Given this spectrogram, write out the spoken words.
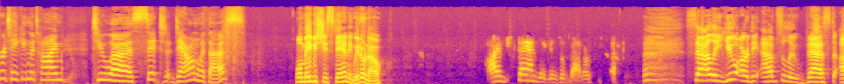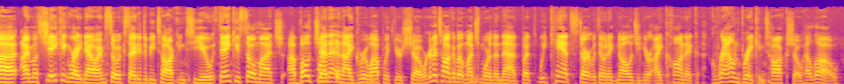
for taking the time to uh, sit down with us. Well, maybe she's standing. We don't know. I'm standing is a better. Sally, you are the absolute best. Uh, I'm shaking right now. I'm so excited to be talking to you. Thank you so much. Uh, both Jenna and I grew up with your show. We're going to talk about much more than that, but we can't start without acknowledging your iconic, groundbreaking talk show. Hello.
